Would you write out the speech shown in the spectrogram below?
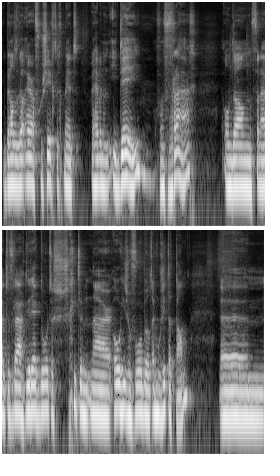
ik ben altijd wel erg voorzichtig met... We hebben een idee of een vraag... om dan vanuit de vraag direct door te schieten naar... oh, hier is een voorbeeld en hoe zit dat dan? Ehm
